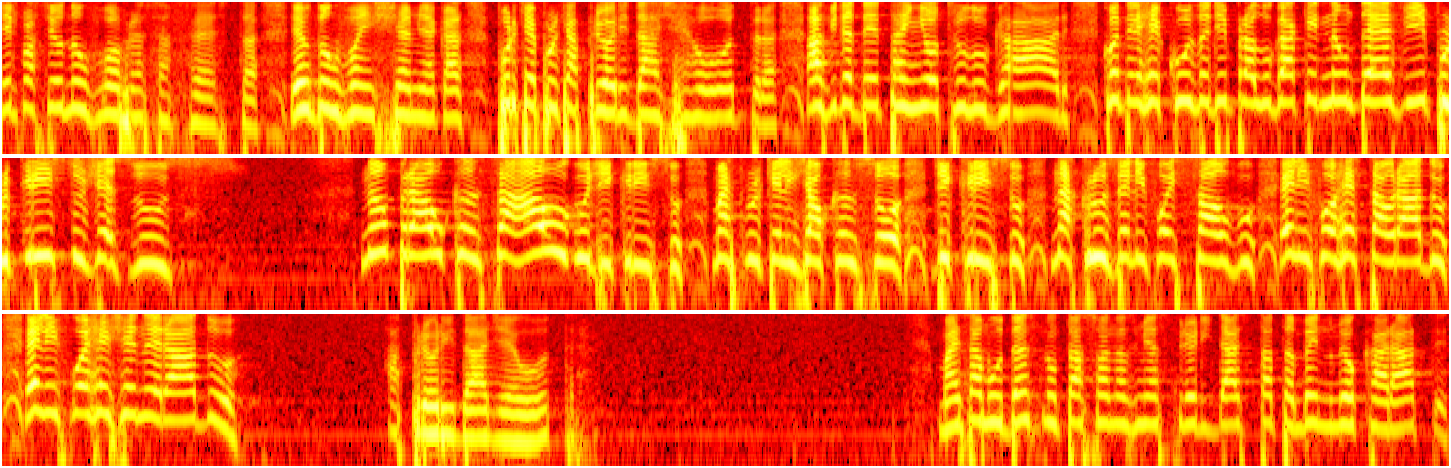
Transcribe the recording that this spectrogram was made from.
E ele fala assim: Eu não vou para essa festa, eu não vou encher minha cara. Por quê? Porque a prioridade é outra. A vida dele está em outro lugar. Quando ele recusa de ir para lugar que ele não deve ir por Cristo Jesus. Não para alcançar algo de Cristo, mas porque ele já alcançou de Cristo. Na cruz ele foi salvo, ele foi restaurado, ele foi regenerado. A prioridade é outra. Mas a mudança não está só nas minhas prioridades, está também no meu caráter.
